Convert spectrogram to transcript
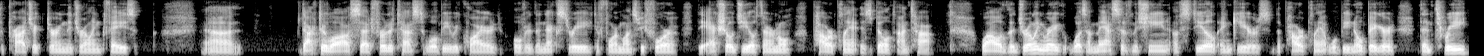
the project during the drilling phase. Uh, Dr. Law said further tests will be required over the next three to four months before the actual geothermal power plant is built on top. While the drilling rig was a massive machine of steel and gears, the power plant will be no bigger than three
